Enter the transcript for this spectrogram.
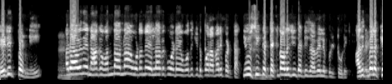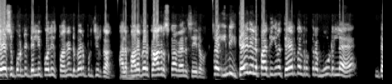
எடிட் பண்ணி. அதாவது நாங்க வந்தான்னா உடனே எல்லாருக்கும் உடைய ஒதுக்கிட்டு போற மாதிரி பண்ணிட்டாங்க. Using the. Technology that is available today அதுக்கு மேல கேஸ் போட்டு டெல்லி போலீஸ் பன்னெண்டு பேர் பிடிச்சிருக்காங்க. அதுல. பல பேர் காங்கிரஸ்க்காக வேலை செய்யறவங்க இன்னைக்கு தேதியில பாத்தீங்கன்னா தேர்தல் இருக்கிற மூடுல இந்த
